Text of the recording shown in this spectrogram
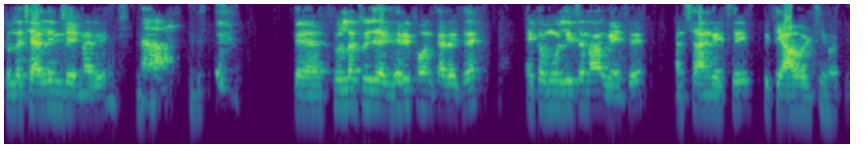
तुला चॅलेंज देणार आहे तुला तुझ्या घरी फोन करायचंय एका मुलीचं नाव घ्यायचंय आणि सांगायचे की ती आवडती म्हणून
